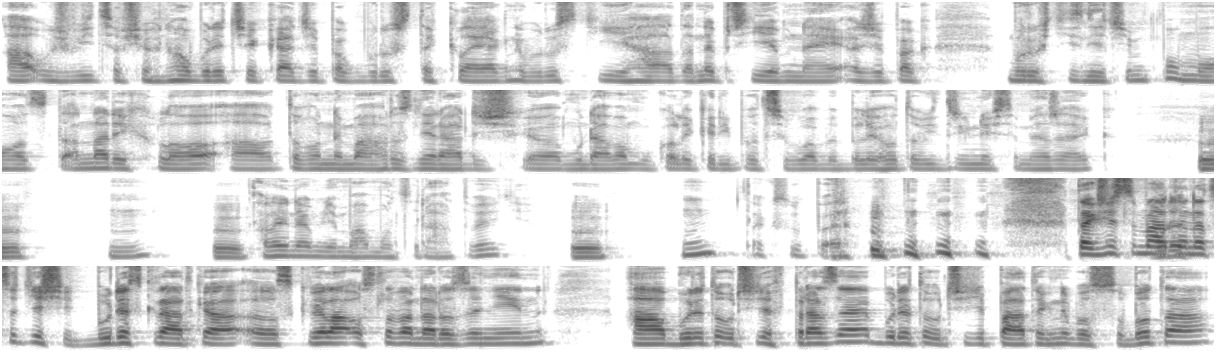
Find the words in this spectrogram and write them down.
a už ví, co všechno bude čekat, že pak budu stekle, jak nebudu stíhat a nepříjemný a že pak budu chtít s něčím pomoct a narychlo a to on nemá hrozně rád, když eh, mu dávám úkoly, který potřebuji, aby byly hotový dřív, než jsem je řekl. Hmm. Hmm? Hmm. Ale jinak mě má moc rád, viď? Hmm. Hm, tak super. Takže se máte bude... na co těšit. Bude zkrátka uh, skvělá oslava narozenin a bude to určitě v Praze, bude to určitě pátek nebo sobota,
